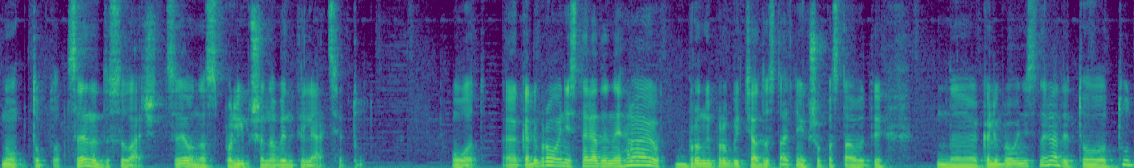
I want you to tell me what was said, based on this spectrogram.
Ну, тобто, це не досилач, це у нас поліпшена вентиляція тут. От. Е, Калібровані снаряди не граю, бронепробиття достатньо, якщо поставити е, калібровані снаряди, то тут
